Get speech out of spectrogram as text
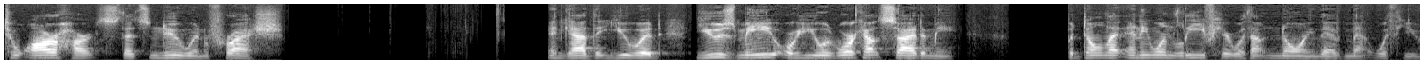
to our hearts that's new and fresh. And God, that you would use me or you would work outside of me. But don't let anyone leave here without knowing they have met with you.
